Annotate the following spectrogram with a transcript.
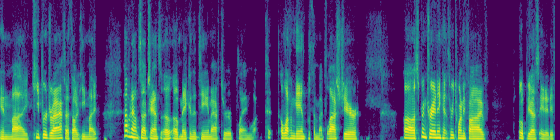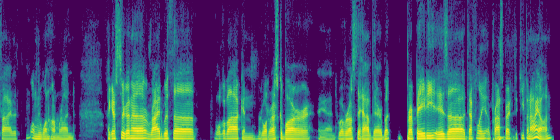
in my keeper draft. I thought he might have an outside chance of, of making the team after playing what t- eleven games with the Mets last year. Uh, spring training hit 325, OPS 885, only one home run. I guess they're gonna ride with uh and Eduardo Escobar and whoever else they have there. But Brett Baty is uh, definitely a prospect to keep an eye on.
